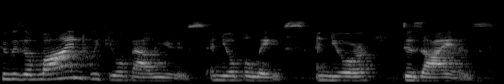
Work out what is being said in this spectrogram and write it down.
who is aligned with your values and your beliefs and your desires.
